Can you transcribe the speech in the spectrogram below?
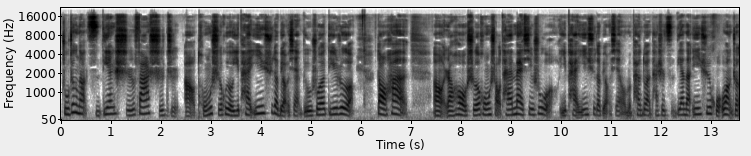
主症呢紫癜时发时止啊，同时会有一派阴虚的表现，比如说低热、盗汗。嗯，然后舌红少苔脉细数，一派阴虚的表现，我们判断它是紫癜的阴虚火旺症。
